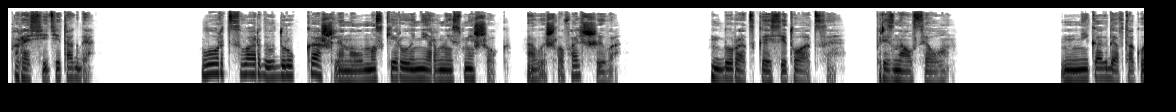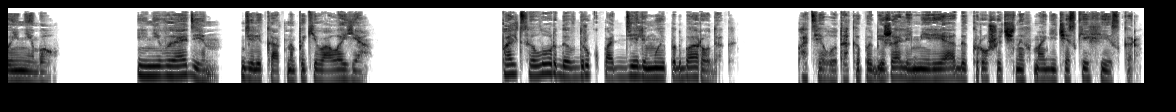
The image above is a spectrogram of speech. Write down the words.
«Просите тогда». Лорд Свард вдруг кашлянул, маскируя нервный смешок, а вышло фальшиво. «Дурацкая ситуация», — признался он. «Никогда в такой не был». «И не вы один», — деликатно покивала я. Пальцы лорда вдруг поддели мой подбородок. По телу так и побежали мириады крошечных магических искр.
